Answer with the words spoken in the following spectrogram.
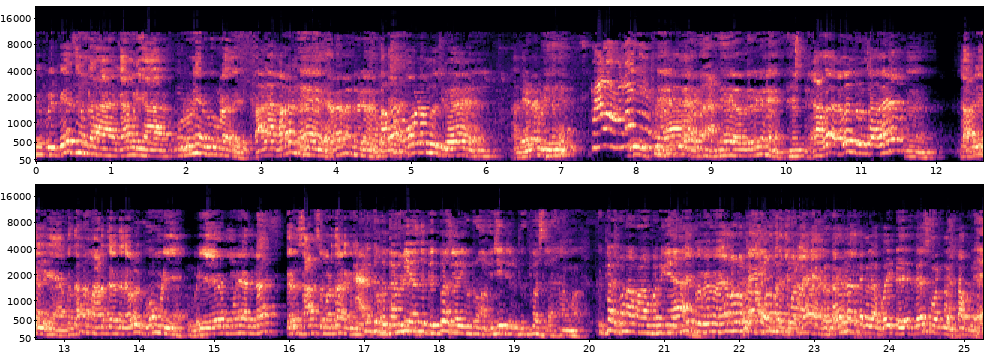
இப்படி பேசணும்டா காமெடியா உடனே இருக்க கூடாது காலா காலம். போனோம்னு வச்சுக்கோங்க அந்த இடம் எப்படி ஜாலியா இருக்கேன் அப்பதான் நம்ம அடுத்த அடுத்த லெவலுக்கு போக முடியும் இப்படியே முடியாதுன்னா வெறும் ஷார்ட்ஸ் மட்டும் தான் எடுக்க அடுத்து இப்ப தம்பி வந்து பிக் இறக்கி விட்டுருவான் விஜய் பிக் பாஸ்ல ஆமா பிக் பாஸ் பண்ணா பண்ண பண்ணுவியா இப்ப வேற மதிக்க மாட்டாங்க போயிட்டு பேச மட்டும் ஸ்டாப்ல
